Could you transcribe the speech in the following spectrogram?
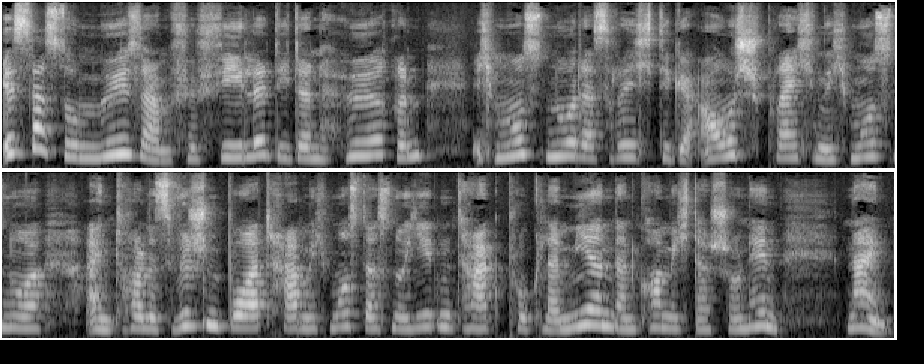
ist das so mühsam für viele, die dann hören, ich muss nur das Richtige aussprechen, ich muss nur ein tolles Vision Board haben, ich muss das nur jeden Tag proklamieren, dann komme ich da schon hin. Nein,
